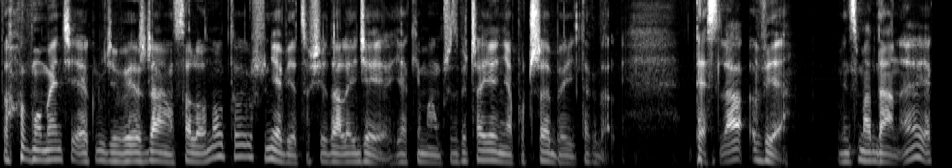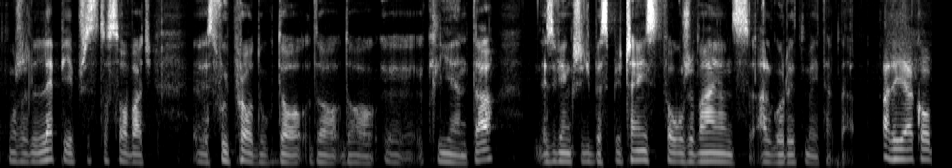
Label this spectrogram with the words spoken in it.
to w momencie, jak ludzie wyjeżdżają z salonu, to już nie wie, co się dalej dzieje, jakie mają przyzwyczajenia, potrzeby i tak dalej. Tesla wie, więc ma dane, jak może lepiej przystosować y, swój produkt do, do, do y, klienta, zwiększyć bezpieczeństwo, używając algorytmy i tak dalej. Ale jako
